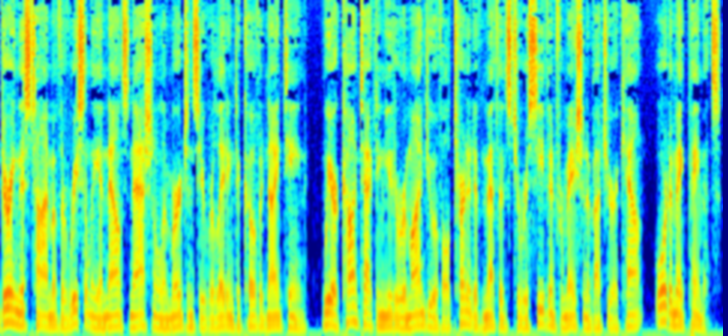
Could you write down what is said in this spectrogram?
During this time of the recently announced national emergency relating to COVID 19, we are contacting you to remind you of alternative methods to receive information about your account or to make payments.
